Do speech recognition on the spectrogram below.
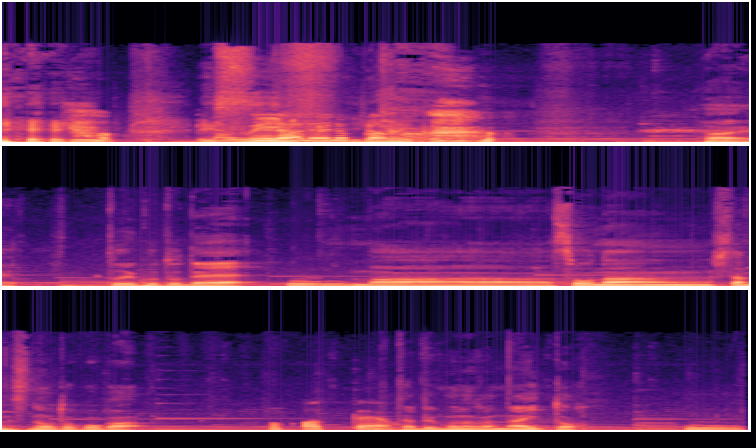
いやいや SE みたいにいれるからなないから。はい。ということで、うん、まあ遭難したんですね男が。分かったよ。食べ物がないと、うん。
